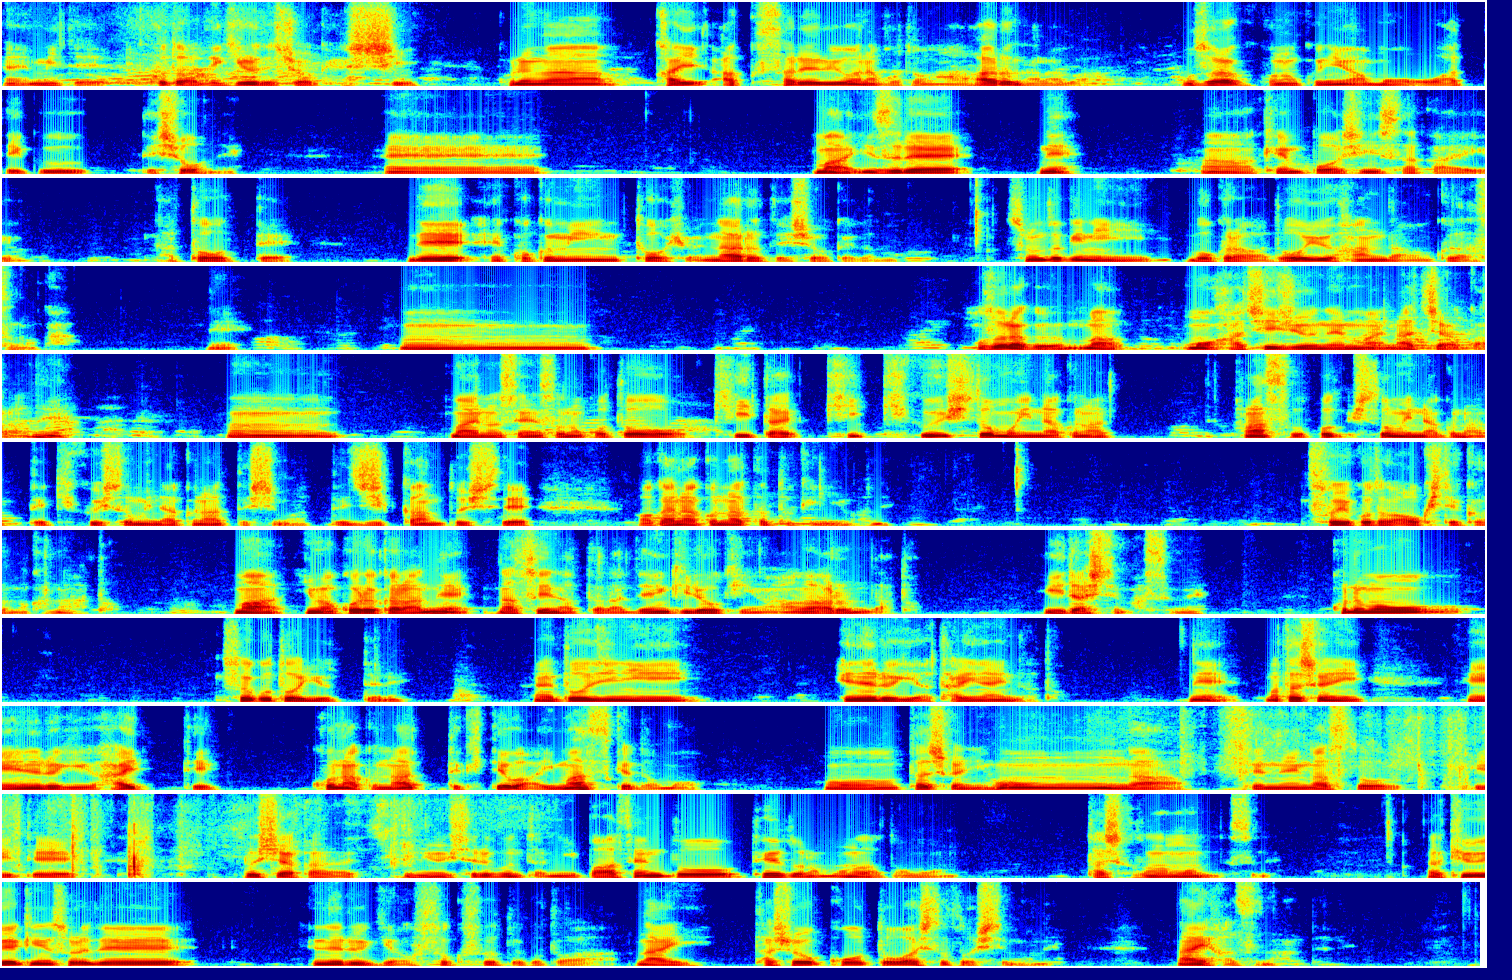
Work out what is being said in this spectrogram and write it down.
えー、見ていくことができるでしょうし、これが改悪されるようなことがあるならば、おそらくこの国はもう終わっていくでしょうね。えー、まあ、いずれね、あ憲法審査会が通って、で、国民投票になるでしょうけども、その時に僕らはどういう判断を下すのか。ね、うん、おそらく、まあ、もう80年前になっちゃうからね、うん、前の戦争のことを聞いた、聞く人もいなくなって、話す人もいなくなって、聞く人もいなくなってしまって、実感として湧かなくなった時にはね、そういうことが起きてくるのかなと。まあ、今これからね、夏になったら電気料金が上がるんだと言い出してますよね。これも、そういうことを言ってね、同時にエネルギーが足りないんだと。ね、まあ確かにエネルギーが入って来なくなってきてはいますけども、確かに日本が天然ガスを入れて、ロシアから輸入してる分っては2%程度のものだと思う。確かそのもんですね。急激にそれでエネルギーが不足するということはない。多少高騰はしたとしてもね、ないはずなんでね。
